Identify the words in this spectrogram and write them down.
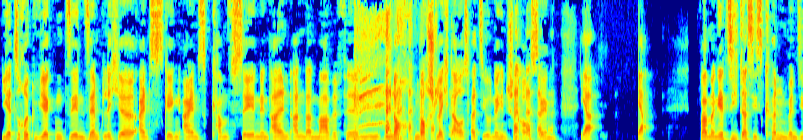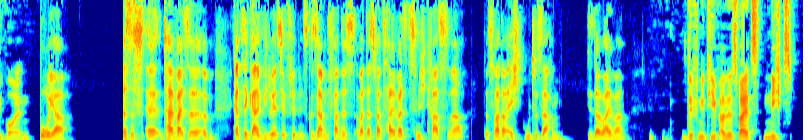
jetzt rückwirkend sehen sämtliche 1 gegen 1 Kampfszenen in allen anderen Marvel-Filmen noch, noch schlechter aus, als sie ohnehin schon aussehen. ja, ja. Weil man jetzt sieht, dass sie es können, wenn sie wollen. Oh ja. Das ist äh, teilweise, ähm, ganz egal, wie du jetzt den Film insgesamt fandest, aber das war teilweise ziemlich krass, oder? Das waren doch echt gute Sachen, die dabei waren. Definitiv. Also es war jetzt nichts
